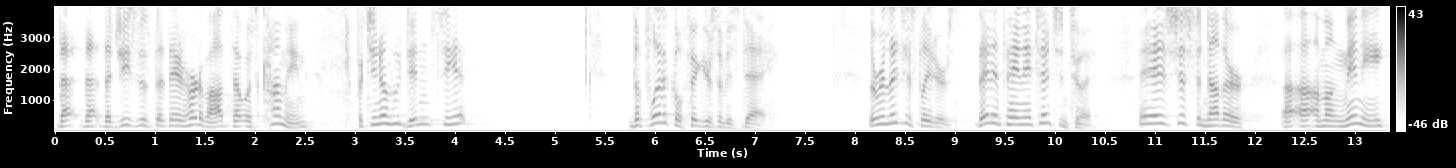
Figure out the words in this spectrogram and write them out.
that, that the Jesus that they had heard about, that was coming. But you know who didn't see it? The political figures of his day, the religious leaders. They didn't pay any attention to it. It's just another uh, uh among many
